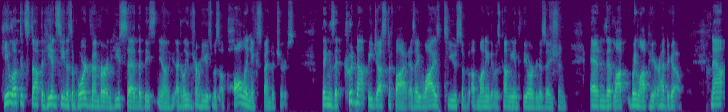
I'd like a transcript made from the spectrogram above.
he looked at stuff that he had seen as a board member and he said that these you know i believe the term he used was appalling expenditures things that could not be justified as a wise use of, of money that was coming into the organization and that La, LaPierre had to go. Now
